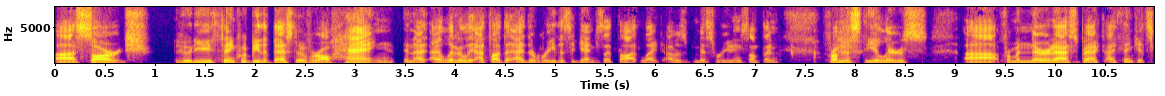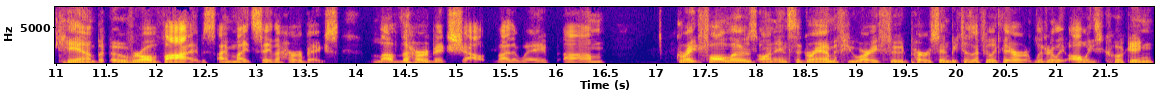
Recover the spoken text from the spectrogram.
uh, Sarge, who do you think would be the best overall hang? And I, I literally, I thought that I had to read this again because I thought like I was misreading something from the Steelers. Uh, from a nerd aspect, I think it's Cam, but overall vibes, I might say the Herbigs. Love the Herbig shout, by the way. Um, great follows on Instagram if you are a food person, because I feel like they are literally always cooking.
